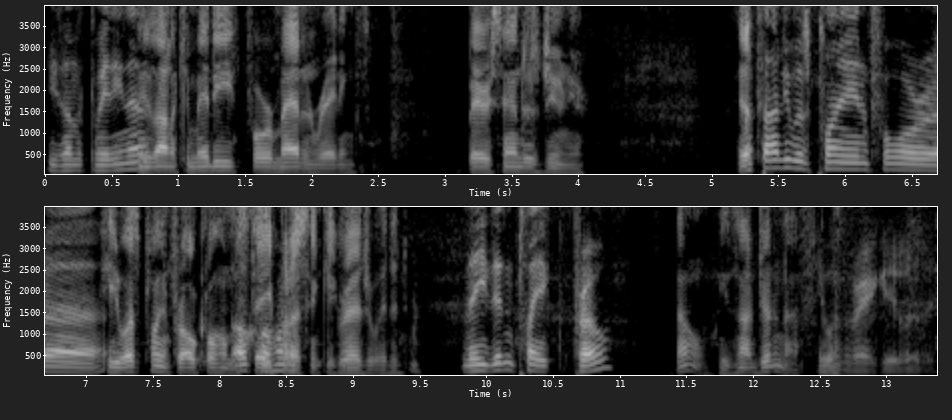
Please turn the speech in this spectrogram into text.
He's on the committee now. He's on a committee for Madden ratings. Barry Sanders Jr. I thought he was playing for. Uh, He was playing for Oklahoma, State, but I think he graduated. they didn't play pro. No, he's not good enough. He wasn't very good with it.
